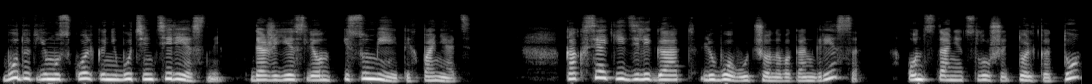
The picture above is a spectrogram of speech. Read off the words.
будут ему сколько-нибудь интересны, даже если он и сумеет их понять. Как всякий делегат любого ученого конгресса, он станет слушать только то,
